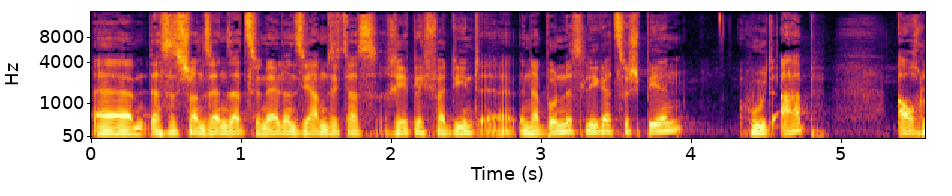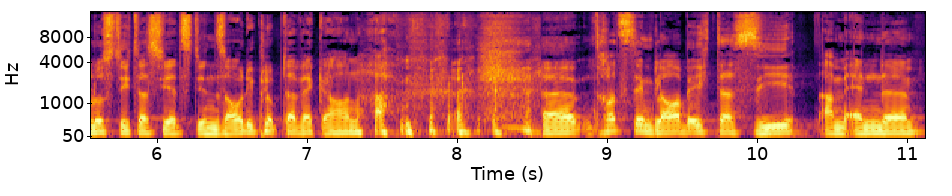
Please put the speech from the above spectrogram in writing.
Äh, das ist schon sensationell und sie haben sich das redlich verdient, äh, in der Bundesliga zu spielen. Hut ab. Auch lustig, dass sie jetzt den Saudi-Club da weggehauen haben. äh, trotzdem glaube ich, dass sie am Ende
